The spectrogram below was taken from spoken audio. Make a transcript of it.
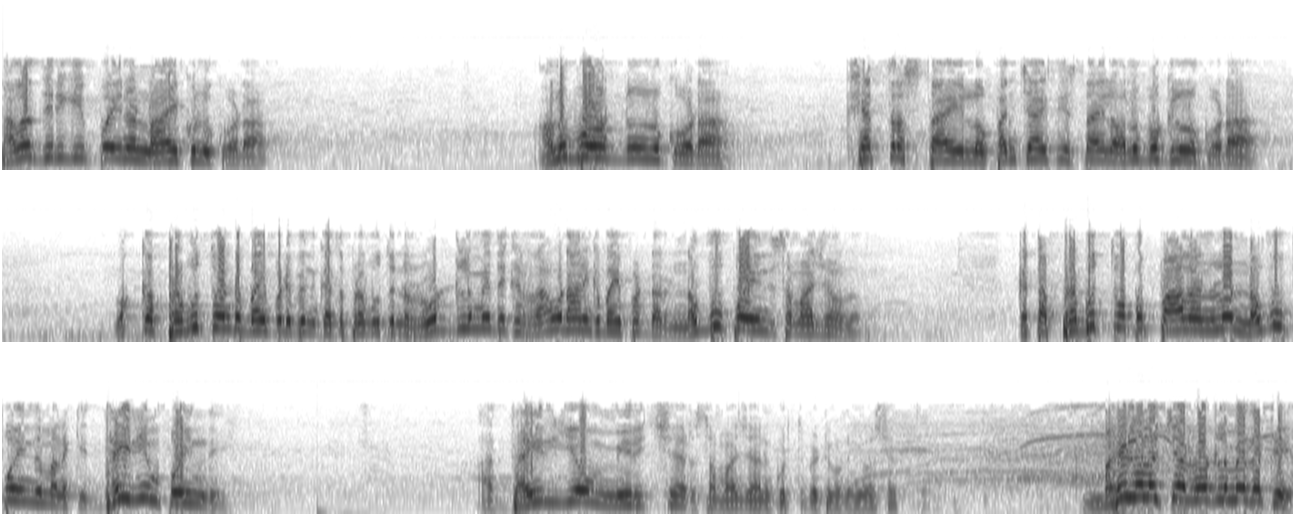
తల తిరిగిపోయిన నాయకులు కూడా అనుభవజ్ఞులు కూడా క్షేత్రస్థాయిలో పంచాయతీ స్థాయిలో అనుభవజ్ఞులు కూడా ఒక్క ప్రభుత్వం అంటే భయపడిపోయింది. గత ప్రభుత్వం రోడ్ల మీదకి రావడానికి భయపడ్డారు. నవ్వుపోయింది సమాజంలో. గత ప్రభుత్వపు పాలనలో నవ్వుపోయింది మనకి. ధైర్యం పోయింది. ఆ ధైర్యం మీరిచ్చారు సమాజాన్ని గుర్తుపెట్టుకున్న యువశక్తి మహిళలు వచ్చారు రోడ్ల మీదకి.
